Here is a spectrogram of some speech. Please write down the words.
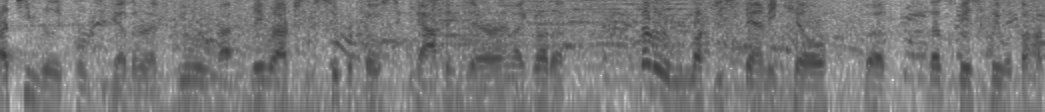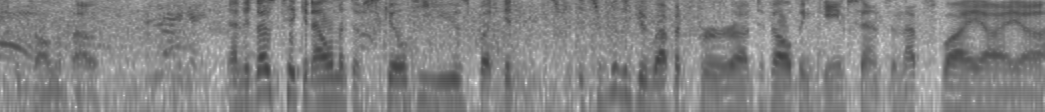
Our team really pulled together, and we were they were actually super close to capping there, and I got a another lucky spammy kill, but that's basically what the Huntsman's all about. And it does take an element of skill to use, but it's, it's a really good weapon for uh, developing game sense, and that's why I uh,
